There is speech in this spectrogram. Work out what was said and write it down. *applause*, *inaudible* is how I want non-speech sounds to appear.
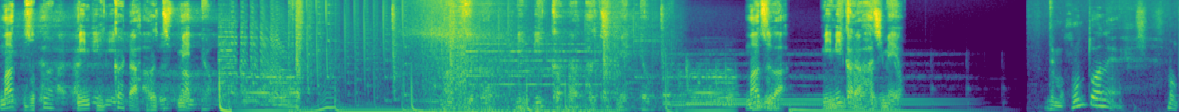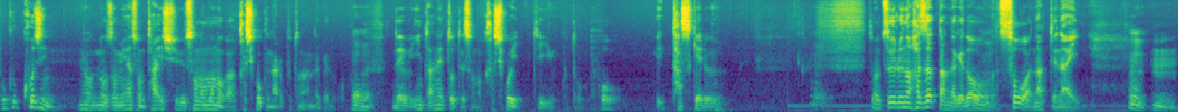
まずは耳から始めよう。まずは耳から始めよう。まずは耳から始めよう。でも本当はね、まあ、僕個人の望みはその大衆そのものが賢くなることなんだけど、うんでインターネットってその賢いっていうことを助ける、そのツールのはずだったんだけど、そうはなってない。うん。うん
